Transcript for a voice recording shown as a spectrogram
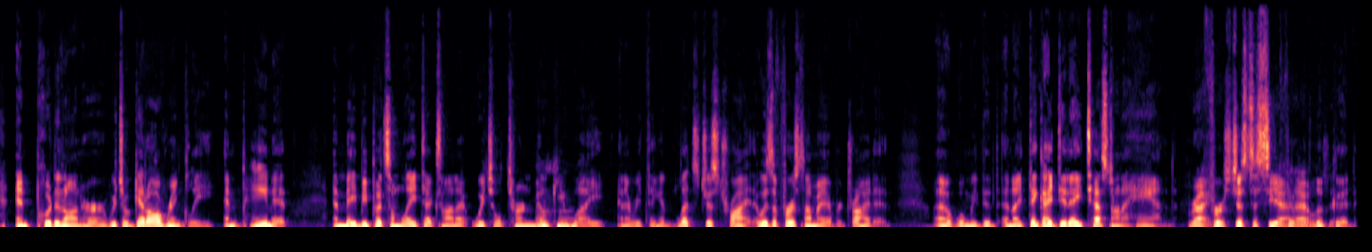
and put it on her, which will get all wrinkly, and paint it, and maybe put some latex on it, which will turn milky Mm-hmm. white and everything. And let's just try it. It was the first time I ever tried it uh, when we did, and I think I did a test on a hand Right. first just to see Yeah, if it that would look it. good.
